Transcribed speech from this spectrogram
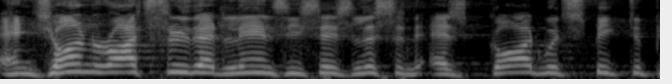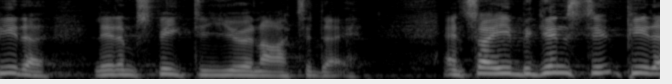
And John writes through that lens, he says, Listen, as God would speak to Peter, let him speak to you and I today. And so he begins to, Peter,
